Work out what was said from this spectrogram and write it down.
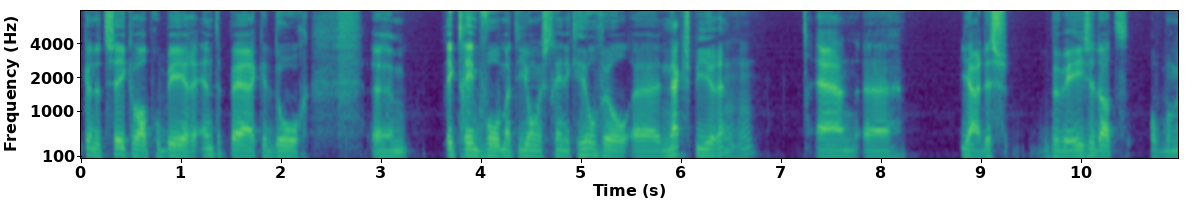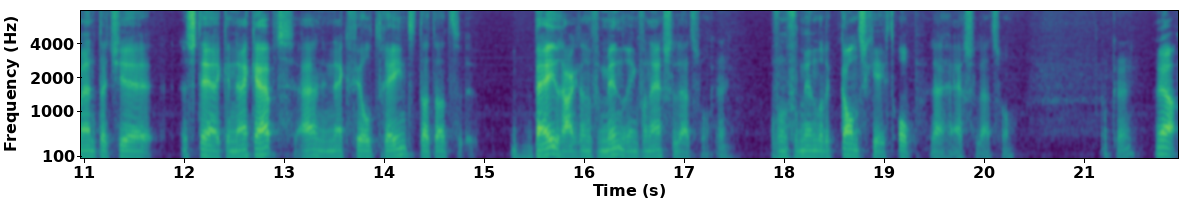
kunt het zeker wel proberen in te perken door... ik train bijvoorbeeld met die jongens train ik heel veel eh, nekspieren. mhm. En eh, ja, het is bewezen dat op het moment dat je een sterke nek hebt, hè, en de nek veel traint, dat dat bijdraagt aan een vermindering van hersenletsel. Of een verminderde kans geeft op hersenletsel. Oké. Ja.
